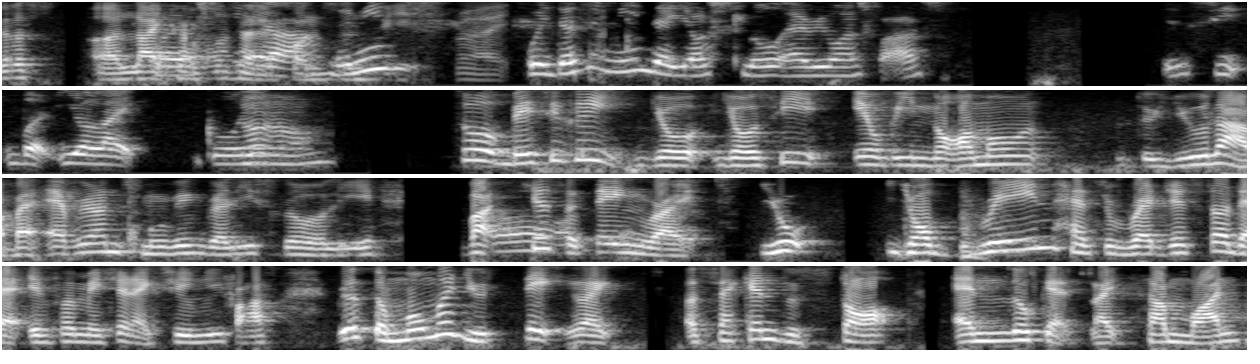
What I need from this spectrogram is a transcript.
Because uh, light Uh, travels at yeah, a constant means speed. Right. wait. Doesn't mean that you're slow. Everyone's fast. You see, but you're like going. No, no. So basically, you'll you'll see it'll be normal to you lah, but everyone's moving really slowly. But Oh, here's the okay. thing, right? You your brain has to register that information extremely fast because the moment you take like a second to stop and look at like someone,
